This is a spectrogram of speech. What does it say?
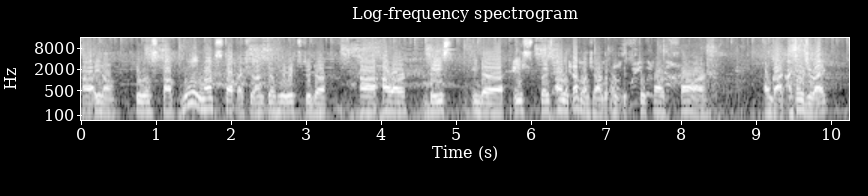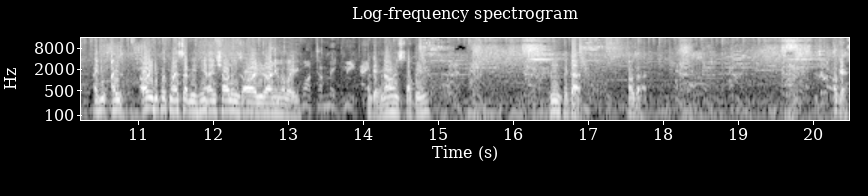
uh, you know he will stop. He will not stop actually until he reach to the uh, our base in the east place. Oh look that one Xiahou Dun oh it's too far far. Oh god I told you right? I, did, I already put myself in here and Xiahou Dun is already running away. Want to make me angry? Okay, now he's stopping. Hmm, like that. How's that? Okay,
